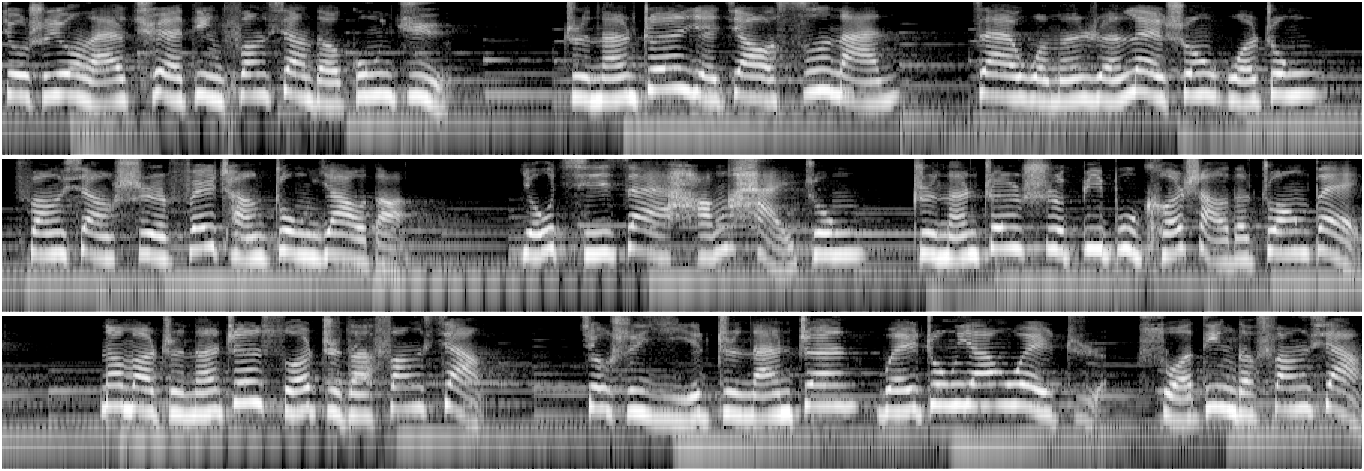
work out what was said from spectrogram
就是用来确定方向的工具，指南针也叫司南。在我们人类生活中，方向是非常重要的，尤其在航海中，指南针是必不可少的装备。那么，指南针所指的方向，就是以指南针为中央位置锁定的方向。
